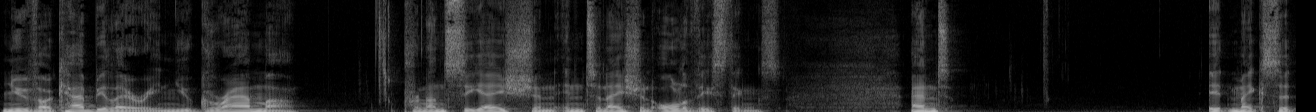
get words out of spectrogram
new vocabulary, new grammar, pronunciation, intonation, all of these things. And it makes it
